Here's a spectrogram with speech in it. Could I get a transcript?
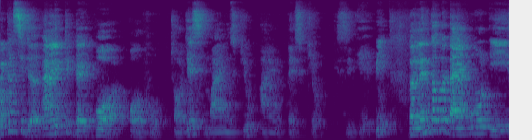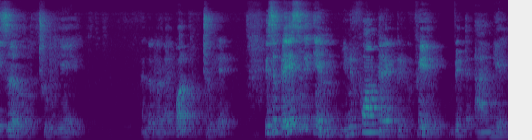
we consider an electric dipole of charges minus q and plus q. This is AB. The length of the dipole is uh, 2a. Length of the dipole 2a. Is placed in uniform electric field with angle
